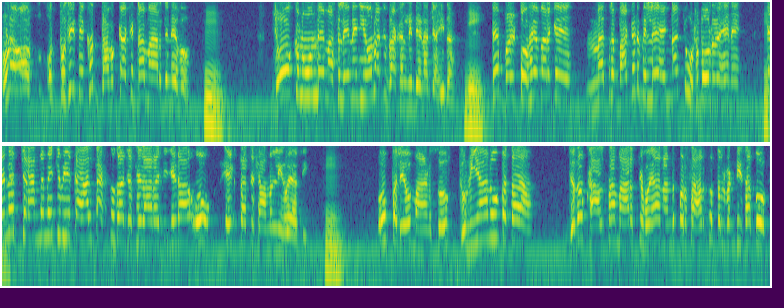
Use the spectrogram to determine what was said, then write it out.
ਹੁਣ ਉਹ ਤੁਸੀਂ ਦੇਖੋ ਦਬਕਾ ਕਿੱਡਾ ਮਾਰਦੇ ਨੇ ਉਹ। ਹੂੰ। ਜੋ ਕਾਨੂੰਨ ਦੇ ਮਸਲੇ ਨੇ ਜੀ ਉਹਨਾਂ 'ਚ ਦਖਲ ਨਹੀਂ ਦੇਣਾ ਚਾਹੀਦਾ। ਜੀ। ਤੇ ਬਲਟੋਹੇ ਵਰਗੇ ਮਤਲਬ ਬਾਗੜ ਬਿੱਲੇ ਇੰਨਾ ਝੂਠ ਬੋਲ ਰਹੇ ਨੇ। ਕਹਿੰਦੇ 94 ਚ ਵੀ ਅਕਾਲ ਤਖਤ ਦਾ ਜਥੇਦਾਰ ਹੈ ਜੀ ਜਿਹੜਾ ਉਹ ਏਕਤਾ 'ਚ ਸ਼ਾਮਲ ਨਹੀਂ ਹੋਇਆ ਸੀ। ਹੂੰ। ਉਹ ਭਲਿਓ ਮਾਨਸੋ ਦੁਨੀਆ ਨੂੰ ਪਤਾ ਜਦੋਂ ਖਾਲਸਾ ਮਾਰਚ ਹੋਇਆ ਆਨੰਦਪੁਰ ਸਾਹਿਬ ਤੋਂ ਤਲਵੰਡੀ ਸਾਬੋ।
